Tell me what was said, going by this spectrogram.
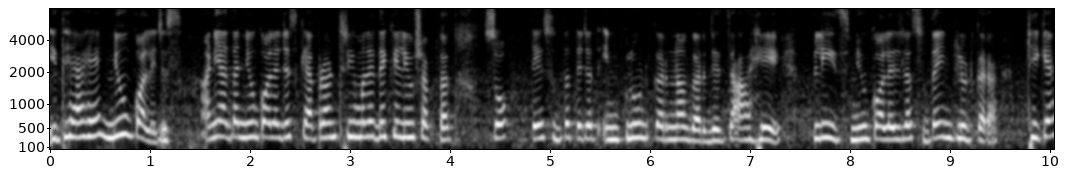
इथे आहे न्यू कॉलेजेस आणि आता न्यू कॉलेजेस कॅप्रॉन थ्रीमध्ये देखील येऊ शकतात. सो ते सुद्धा त्याच्यात इन्क्लूड करणं गरजेचं आहे. प्लीज न्यू कॉलेजला सुद्धा इन्क्लूड करा. ठीक आहे?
